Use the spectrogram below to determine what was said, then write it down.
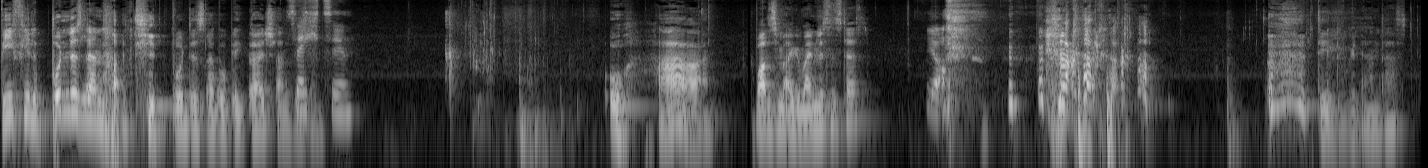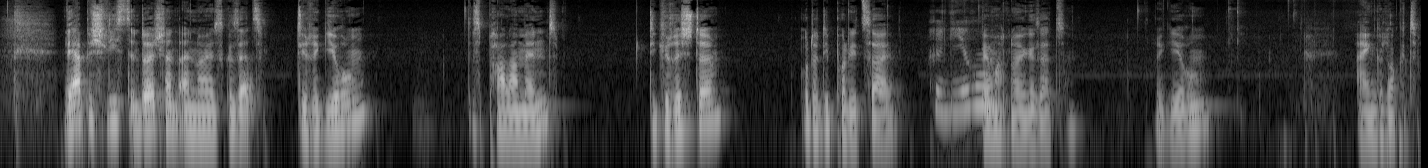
Wie viele Bundesländer hat die Bundesrepublik Deutschland? bitte? 16. Oha. War das im Allgemeinwissenstest? Ja. den du gelernt hast. Wer beschließt in Deutschland ein neues Gesetz? Die Regierung, das Parlament, die Gerichte oder die Polizei? Regierung. Wer macht neue Gesetze? Regierung. Eingeloggt.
